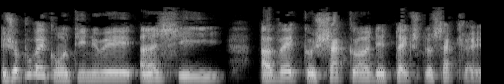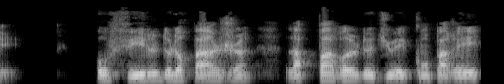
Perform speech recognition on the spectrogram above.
Et je pourrais continuer ainsi avec chacun des textes sacrés. Au fil de leurs pages, la parole de Dieu est comparée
